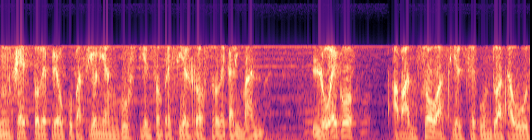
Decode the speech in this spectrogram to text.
Un gesto de preocupación y angustia ensombrecía el rostro de Calimán. Luego avanzó hacia el segundo ataúd,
